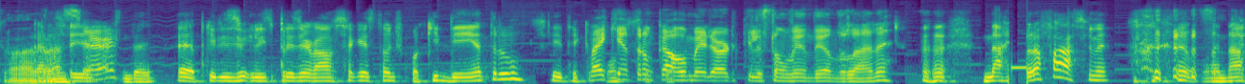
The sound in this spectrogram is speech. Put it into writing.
Caralho. certo. daí- É, porque eles, eles preservavam essa questão, tipo, aqui dentro, você tem que. Vai que entra um carro melhor do que eles estão vendendo lá, né? Na era fácil, né? Na,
